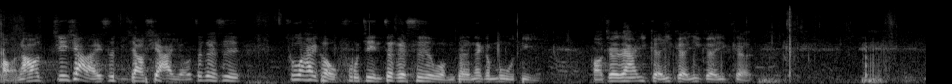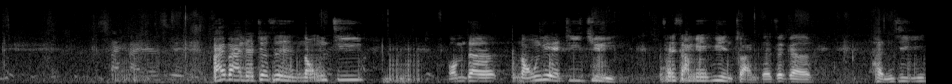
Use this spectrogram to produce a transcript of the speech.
好，然后接下来是比较下游，这个是出海口附近，这个是我们的那个墓地。好，就这样一个一个一个一个。白白的是？白白的就是农机，我们的农业机具在上面运转的这个痕迹。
